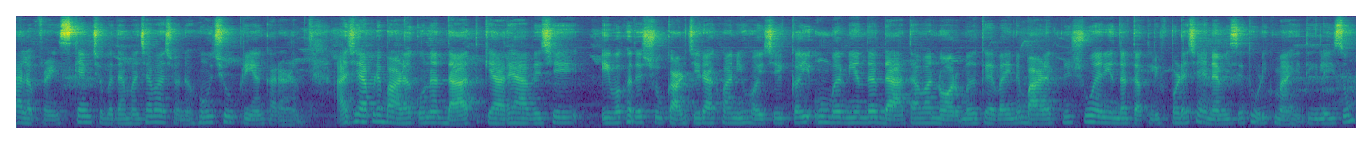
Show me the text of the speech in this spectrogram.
હેલો ફ્રેન્ડ્સ કેમ છો? બધા મજામાં છો ને? હું છું પ્રિયંકા રાણા. આજે આપણે બાળકોના દાંત ક્યારે આવે છે, એ વખતે શું કાળજી રાખવાની હોય છે, કઈ ઉંમરની અંદર દાંત આવા નોર્મલ કહેવાય ને બાળકને શું એની અંદર તકલીફ પડે છે, એના વિશે થોડીક માહિતી લઈશું.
